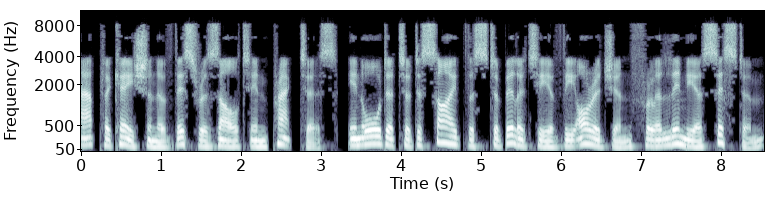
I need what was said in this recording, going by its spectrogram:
Application of this result in practice, in order to decide the stability of the origin for a linear system,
